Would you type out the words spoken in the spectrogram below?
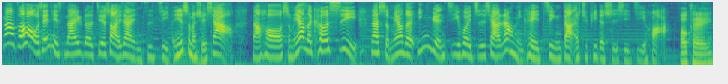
那最后我先请 Snyder 介绍一下你自己，你是什么学校，然后什么样的科系，那什么样的因缘际会之下，让你可以进到 HP 的实习计划？OK，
